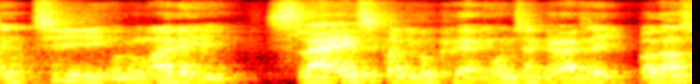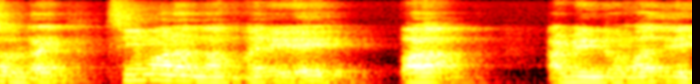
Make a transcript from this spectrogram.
வச்சு ஒரு மாதிரி ஸ்லைஸ் பண்ணி விட்டுருக்காரு யுவன் சங்கர் ராஜா இப்பதான் சொல்கிறேன் சீமானந்தா மாதிரி "ஏய், பாடா அப்படின்ற மாதிரி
